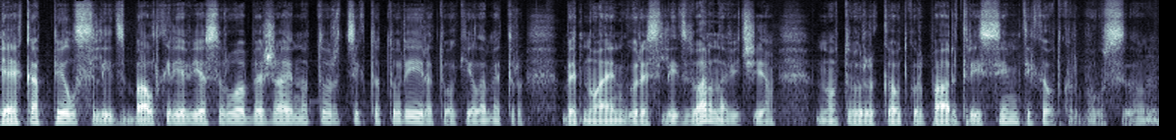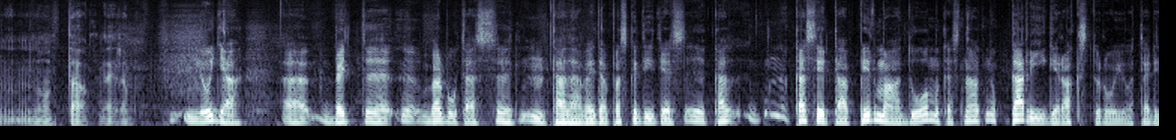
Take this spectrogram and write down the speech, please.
Jēkapils līdz Baltkrievijas robežai, nu tur, cik ta tur ir to kilometru, bet no Engures līdz Varnavičiem, nu tur kaut kur pāri 300 kaut kur būs, nu tā apmēram. Nu jā, uh, Uh, bet uh, varbūt tās uh, tādā veidā paskatīties, ka, kas ir tā pirmā doma, kas nāk nu, garīgi raksturojot arī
